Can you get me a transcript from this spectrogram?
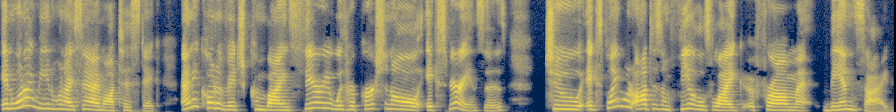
In what I mean when I say I'm autistic, Annie Kotowicz combines theory with her personal experiences to explain what autism feels like from the inside.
